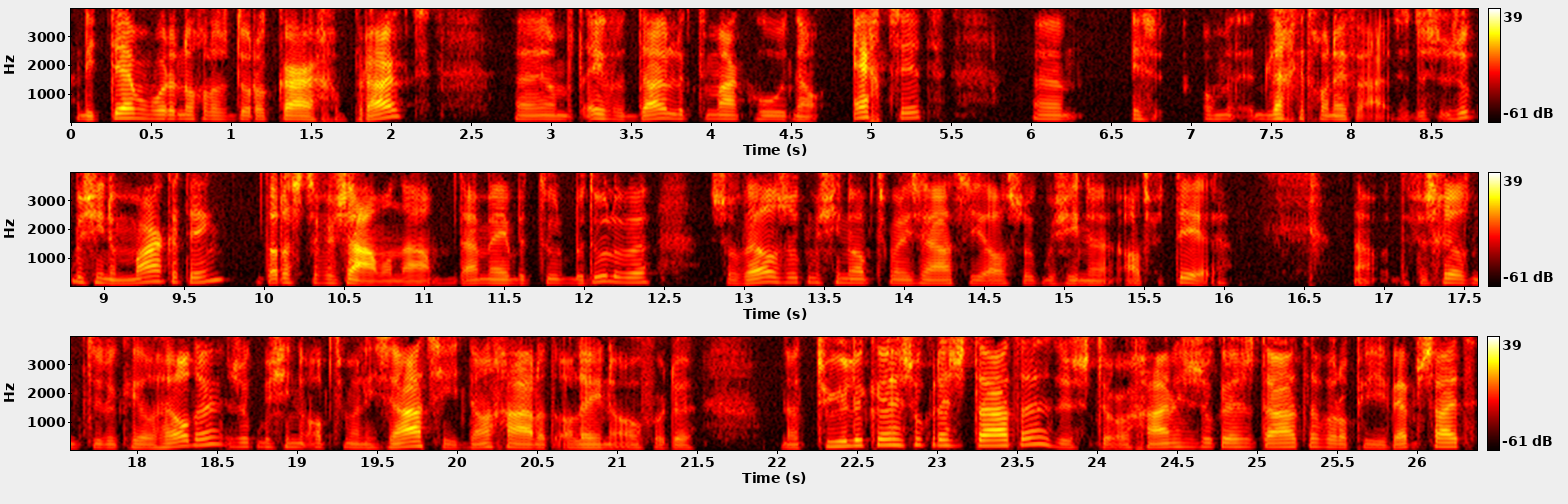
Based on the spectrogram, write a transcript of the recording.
En die termen worden nogal eens door elkaar gebruikt. om het even duidelijk te maken hoe het nou echt zit, is om, leg ik het gewoon even uit. Dus zoekmachine marketing, dat is de verzamelnaam. Daarmee bedoelen we zowel zoekmachine optimalisatie als zoekmachine adverteren. Nou, het verschil is natuurlijk heel helder. Zoekmachine optimalisatie, dan gaat het alleen over de natuurlijke zoekresultaten, dus de organische zoekresultaten waarop je je website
